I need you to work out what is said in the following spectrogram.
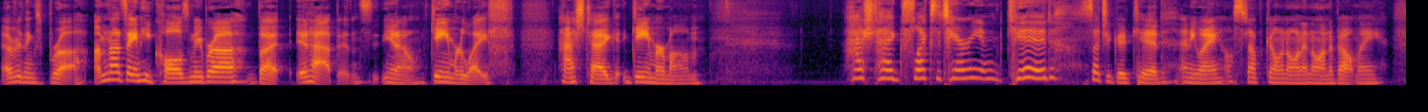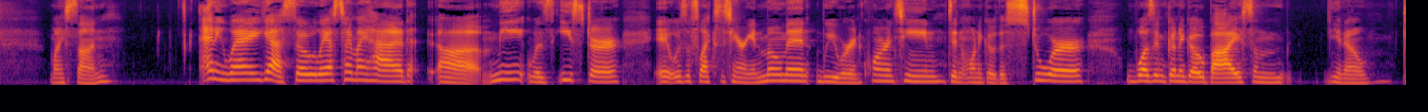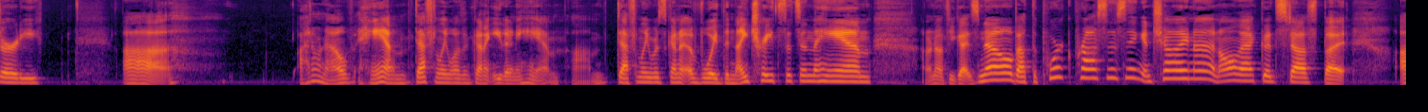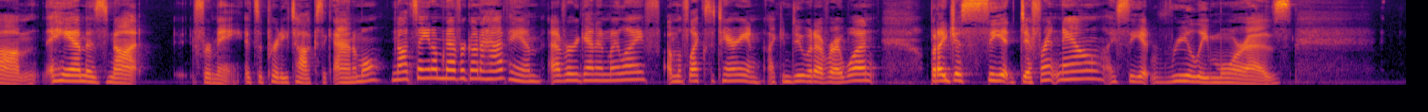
Everything's bruh. I'm not saying he calls me bruh, but it happens. You know, gamer life. Hashtag gamer mom. Hashtag flexitarian kid. Such a good kid. Anyway, I'll stop going on and on about my my son. Anyway, yeah, so last time I had uh, meat was Easter. It was a flexitarian moment. We were in quarantine, didn't want to go to the store, wasn't going to go buy some, you know, dirty, uh, I don't know, ham. Definitely wasn't going to eat any ham. Um, definitely was going to avoid the nitrates that's in the ham. I don't know if you guys know about the pork processing in China and all that good stuff, but um, ham is not for me. It's a pretty toxic animal. Not saying I'm never going to have ham ever again in my life. I'm a flexitarian. I can do whatever I want, but I just see it different now. I see it really more as,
